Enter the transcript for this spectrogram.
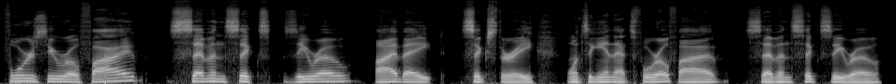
405 760 5863. Once again, that's 405 760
